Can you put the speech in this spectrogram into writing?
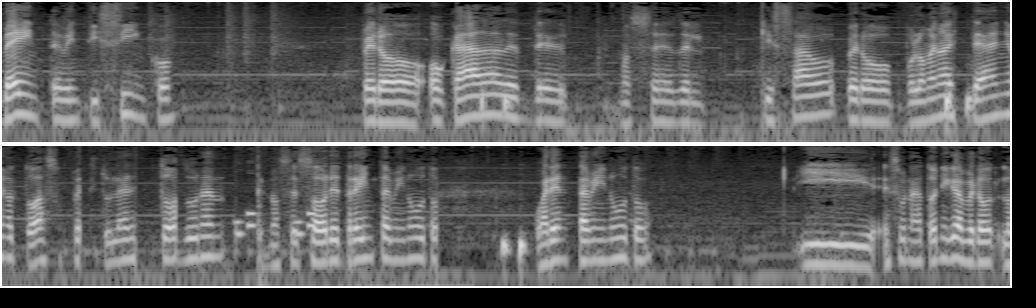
20, 25. Pero Okada desde, no sé, del Kisao, pero por lo menos este año todas sus titulares, todas duran, no sé, sobre 30 minutos, 40 minutos. Y es una tónica, pero lo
